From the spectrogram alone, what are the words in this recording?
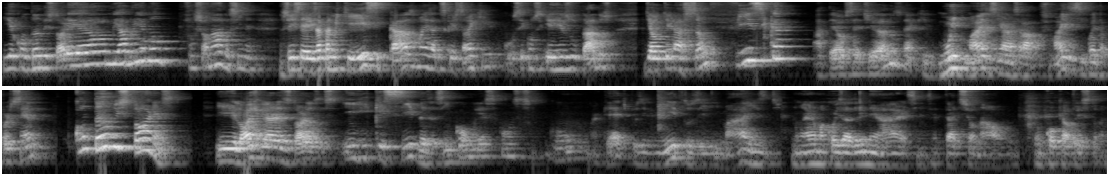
Ia contando história e ela me abria a mão, funcionava assim, né? Não sei se é exatamente esse caso, mas a descrição é que você conseguia resultados de alteração física até os 7 anos, né, que muito mais, assim, sei lá, mais de 50%, contando histórias. E lógico eram histórias enriquecidas, assim, com, esse, com, essas, com arquétipos e mitos e imagens. Não era uma coisa linear, assim, tradicional, como qualquer outra história.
